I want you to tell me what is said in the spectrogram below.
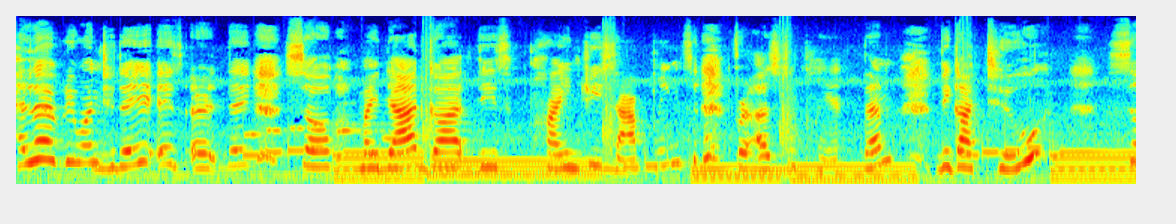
Hello everyone, today is Earth Day, so my dad got these pine tree saplings for us to plant them. We got two, so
